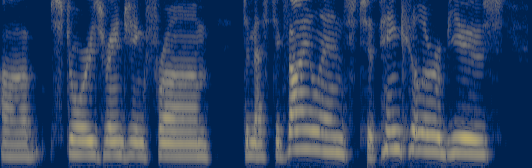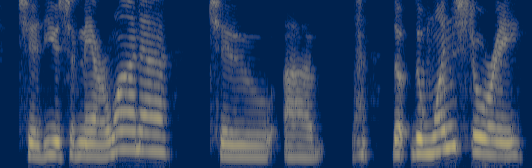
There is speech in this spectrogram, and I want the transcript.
Uh, stories ranging from domestic violence to painkiller abuse to the use of marijuana to uh, the the one story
